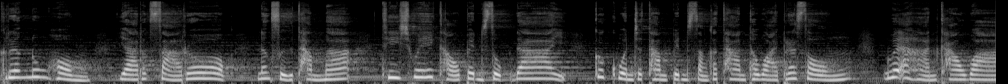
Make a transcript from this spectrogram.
เครื่องนุ่งหม่ม ยารักษาโรค หนังสือธรรมะที่ช่วยให้เขาเป็นสุขได้ ก็ควรจะทำเป็นสังฆทานถวายพระสงฆ์ด้วยอาหารคาวหวา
